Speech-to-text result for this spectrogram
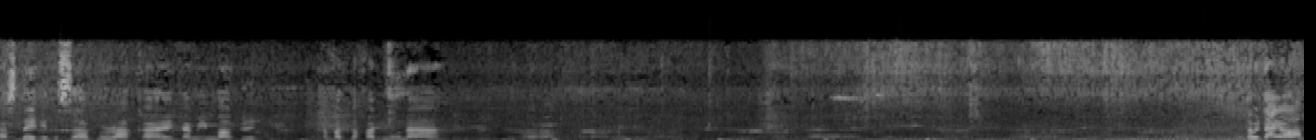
Last day dito sa Boracay, kami mag lakad-lakad muna. Tawid tayo?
